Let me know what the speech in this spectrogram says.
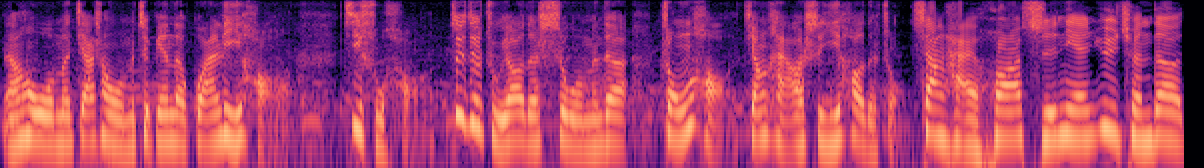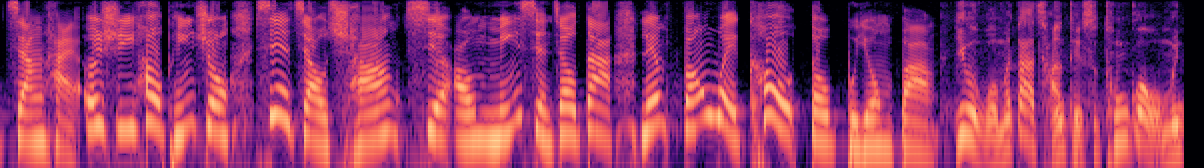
然后我们加上我们这边的管理好。技术好，最最主要的是我们的种好，江海二十一号的种。上海花十年育成的江海二十一号品种，蟹脚长，蟹螯明显较大，连防尾扣都不用绑。因为我们大长腿是通过我们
